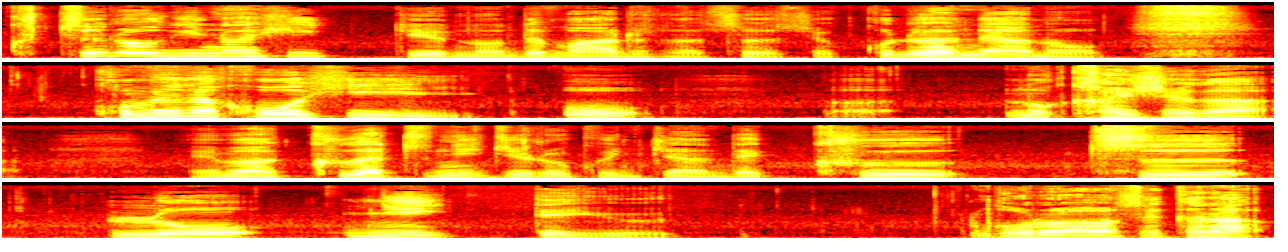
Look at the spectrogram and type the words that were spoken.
くつろぎの日っていうのでもあるんだそうですよ。これはね、あの、米田コーヒーを、の会社が、えまあ、9月26日なんで、くつろにっていう語呂合わせから、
